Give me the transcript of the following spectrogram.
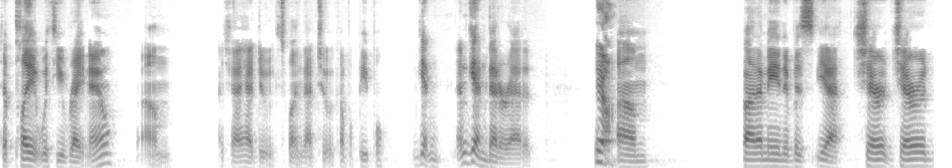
to play it with you right now um, which i had to explain that to a couple people i'm getting i'm getting better at it Yeah. um, but I mean, it was yeah. Jared Jared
